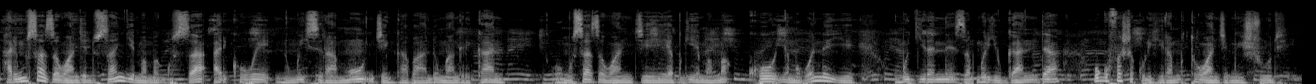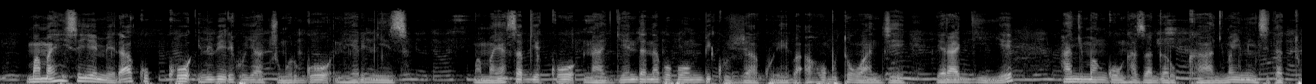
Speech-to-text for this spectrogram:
Hari musaza wanjye dusangiye mama gusa ariko we ni umuyisilamu nje nkaba ndi umwangilikani uwo musaza wanjye yabwiye mama ko yamuboneye umugira neza muri uganda wo gufasha kurihira muto wanjye mu ishuri. Mama yahise yemera kuko imibereho yacu mu rugo ntiyari myiza. Mama yansabye ko nagenda nabo bombi kuja kureba aho muto wanjye yari agiye hanyuma ngo nkazagaruka nyuma y'iminsi itatu.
